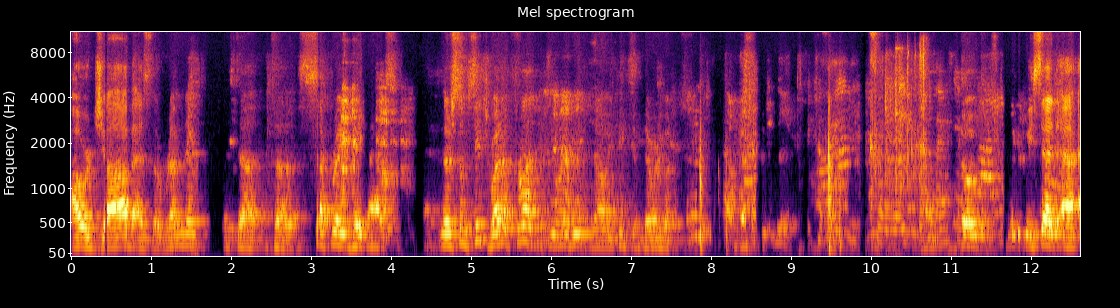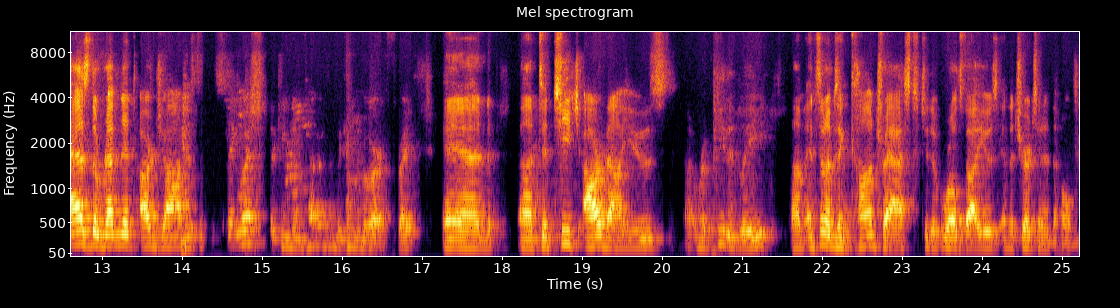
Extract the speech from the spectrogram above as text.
our job as the remnant is to, to separate. Hey guys, there's some seats right up front if you want to be. No, you can there. Where so we, we said, uh, as the remnant, our job is to distinguish the kingdom of heaven from the kingdom of earth, right? And uh, to teach our values uh, repeatedly, um, and sometimes in contrast to the world's values in the church and in the home.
